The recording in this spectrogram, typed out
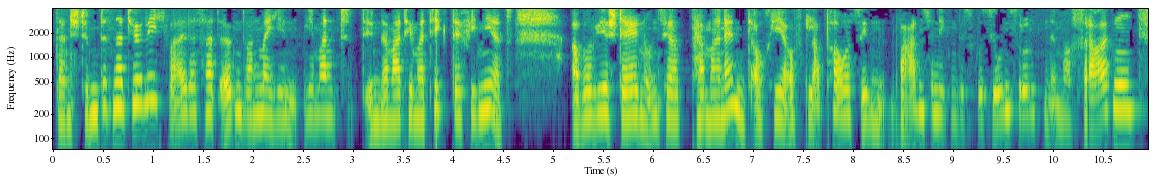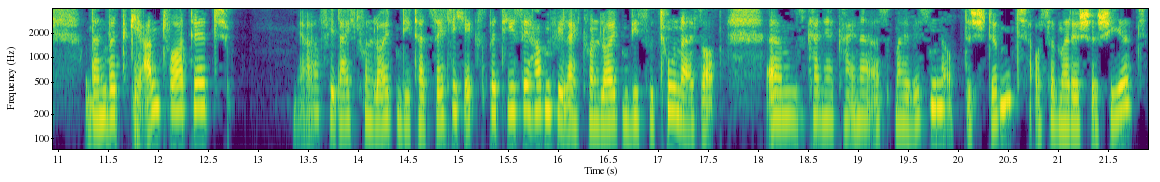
dann stimmt es natürlich, weil das hat irgendwann mal jemand in der Mathematik definiert. Aber wir stellen uns ja permanent, auch hier auf Clubhouse in wahnsinnigen Diskussionsrunden immer Fragen und dann wird geantwortet ja, vielleicht von Leuten, die tatsächlich Expertise haben, vielleicht von Leuten, die so tun, als ob. Ähm, es kann ja keiner erstmal wissen, ob das stimmt, außer man recherchiert.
